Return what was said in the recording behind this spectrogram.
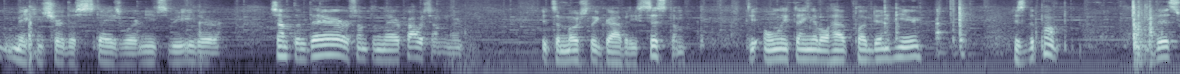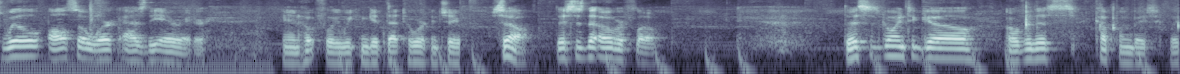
making sure this stays where it needs to be, either something there or something there, probably something there. It's a mostly gravity system. The only thing that'll have plugged in here is the pump. This will also work as the aerator and hopefully we can get that to work in shape. So this is the overflow. This is going to go over this coupling basically.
